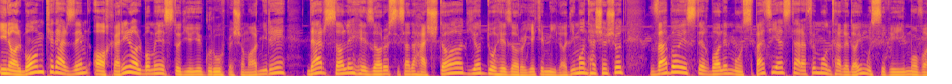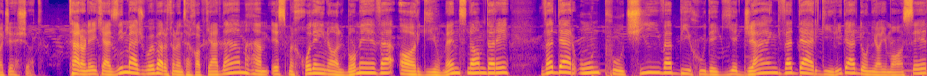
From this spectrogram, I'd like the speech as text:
این آلبوم که در ضمن آخرین آلبوم استودیوی گروه به شمار میره در سال 1380 یا 2001 میلادی منتشر شد و با استقبال مثبتی از طرف منتقدای موسیقی مواجه شد. ترانه‌ای که از این مجموعه براتون انتخاب کردم هم اسم خود این آلبومه و Argument نام داره و در اون پوچی و بیهودگی جنگ و درگیری در دنیای معاصر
